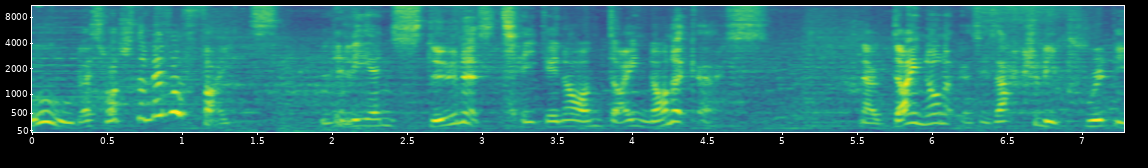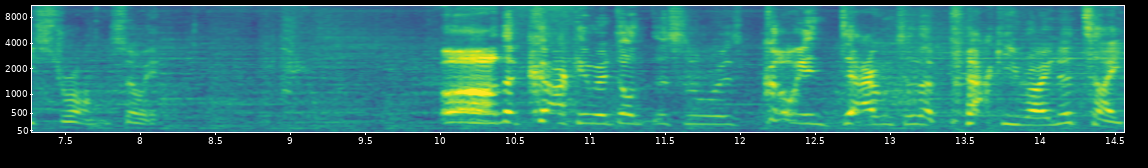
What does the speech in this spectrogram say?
Ooh, let's watch the middle fights. Liliensternus taking on Deinonychus. Now, Deinonychus is actually pretty strong, so it... Oh, the Carcharodontosaurus going down to the Pachyrhina Titan.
